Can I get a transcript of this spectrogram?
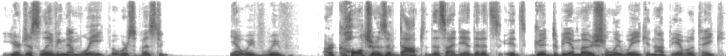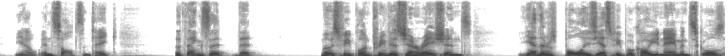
you're just leaving them weak. But we're supposed to, you know, we've, we've, our culture has adopted this idea that it's, it's good to be emotionally weak and not be able to take, you know, insults and take, the things that that most people in previous generations yeah there's bullies. Yes people call you name in schools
